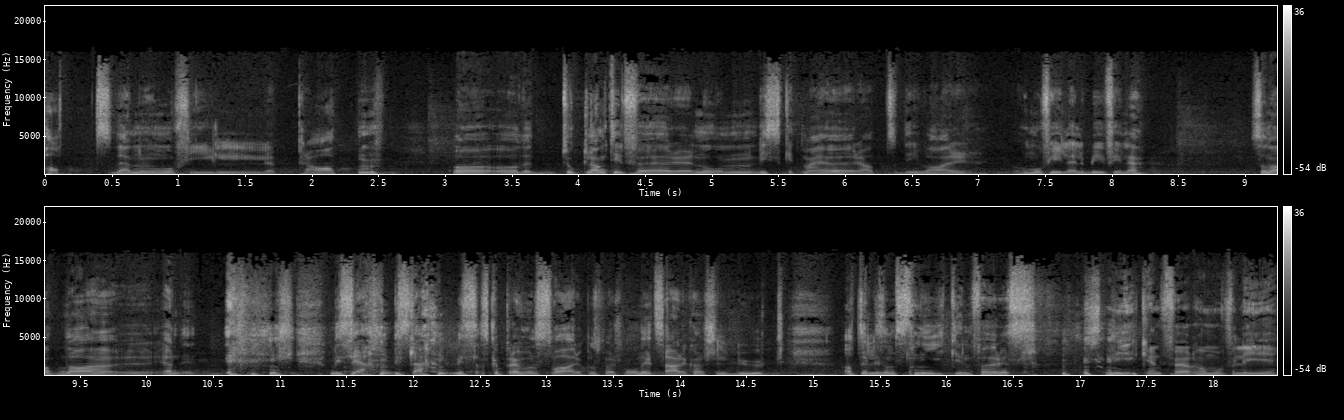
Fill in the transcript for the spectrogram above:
hatt den homofilpraten. Og, og det tok lang tid før noen hvisket meg i øret at de var homofile eller bifile. Sånn at da ja, hvis, jeg, hvis, jeg, hvis jeg skal prøve å svare på spørsmålet ditt, så er det kanskje lurt at det liksom snikinnføres. Snikinnfør homofili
